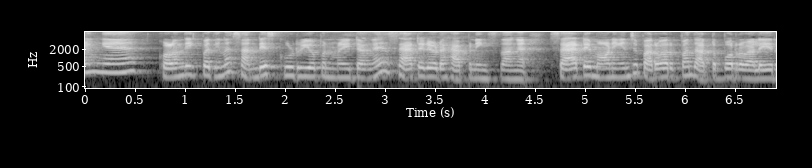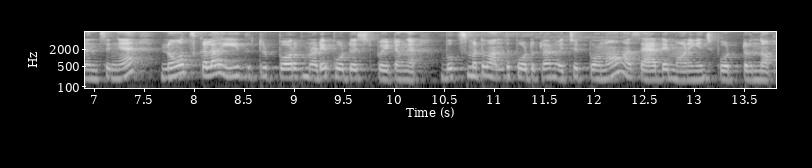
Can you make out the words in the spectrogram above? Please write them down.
bye nha குழந்தைக்கு பார்த்தீங்கன்னா சண்டே ஸ்கூல் ரீஓப்பன் பண்ணிட்டாங்க. சாட்டர்டேயோட ஹாப்பனிங்ஸ் தாங்க. சாட்டர்டே மார்னிங் இருந்துச்சு பரபரப்பாக அந்த அட்டை போடுற வேலையே இருந்துச்சுங்க. நோட்ஸ்க்கெல்லாம் ஈத் ட்ரிப் போகிறதுக்கு முன்னாடியே போட்டு வச்சுட்டு போயிட்டோங்க. புக்ஸ் மட்டும் வந்து போட்டுக்கலாம்னு வச்சுட்டு போனோம். சாட்டர்டே மார்னிங் இருந்துச்சு போட்டுருந்தோம்.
